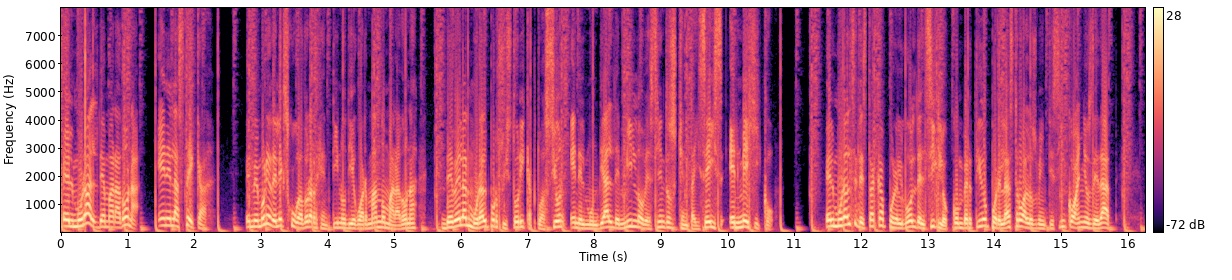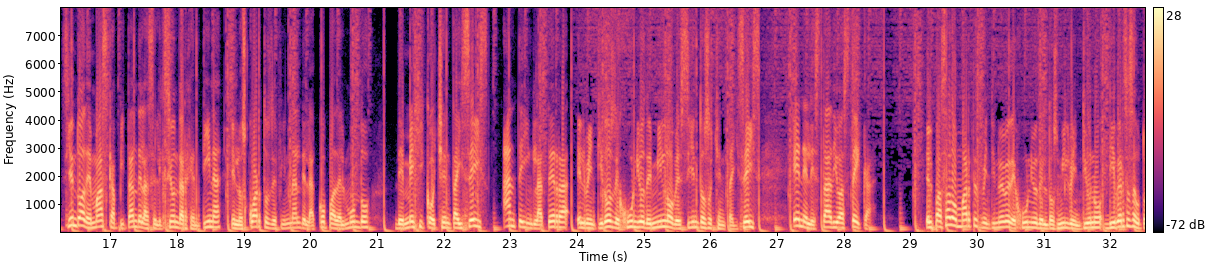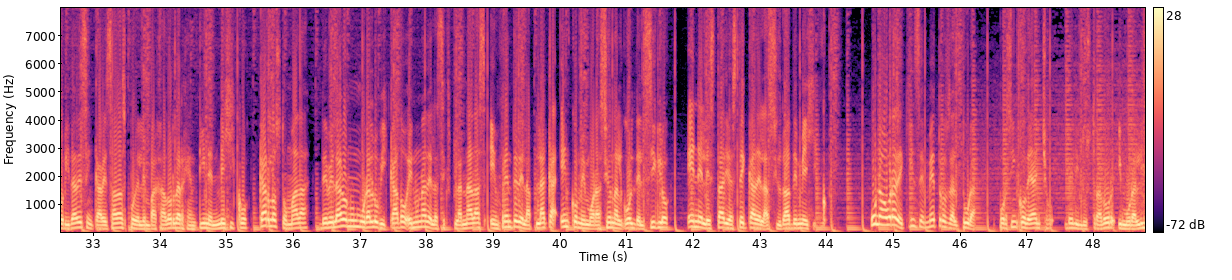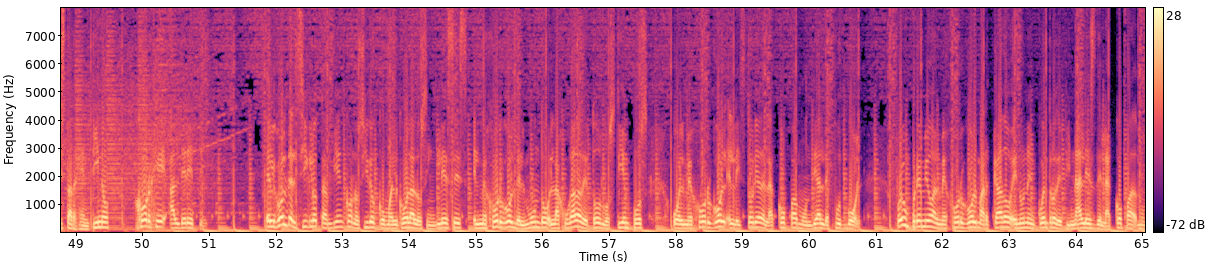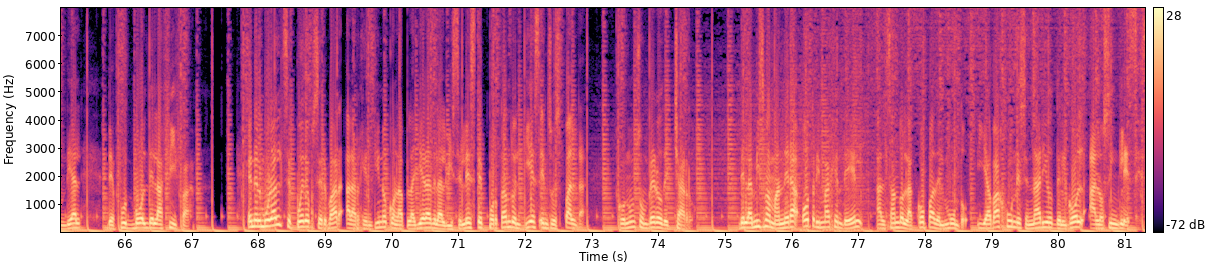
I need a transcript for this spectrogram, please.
El mural de Maradona en el Azteca. En memoria del exjugador argentino Diego Armando Maradona, devela el mural por su histórica actuación en el Mundial de 1986 en México. El mural se destaca por el gol del siglo, convertido por el astro a los 25 años de edad, siendo además capitán de la selección de Argentina en los cuartos de final de la Copa del Mundo de México 86 ante Inglaterra el 22 de junio de 1986 en el Estadio Azteca. El pasado martes 29 de junio del 2021, diversas autoridades encabezadas por el embajador de Argentina en México, Carlos Tomada, develaron un mural ubicado en una de las explanadas enfrente de la placa en conmemoración al gol del siglo en el Estadio Azteca de la Ciudad de México. Una obra de 15 metros de altura por 5 de ancho del ilustrador y muralista argentino Jorge Alderete. El gol del siglo, también conocido como el gol a los ingleses, el mejor gol del mundo, la jugada de todos los tiempos o el mejor gol en la historia de la Copa Mundial de Fútbol. Fue un premio al mejor gol marcado en un encuentro de finales de la Copa Mundial de Fútbol de la FIFA. En el mural se puede observar al argentino con la playera del albiceleste portando el 10 en su espalda, con un sombrero de charro. De la misma manera, otra imagen de él alzando la Copa del Mundo y abajo un escenario del gol a los ingleses.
